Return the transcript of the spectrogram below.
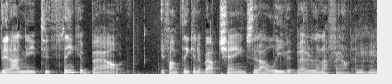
then I need to think about if I'm thinking about change that I leave it better than I found it. Mm-hmm.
